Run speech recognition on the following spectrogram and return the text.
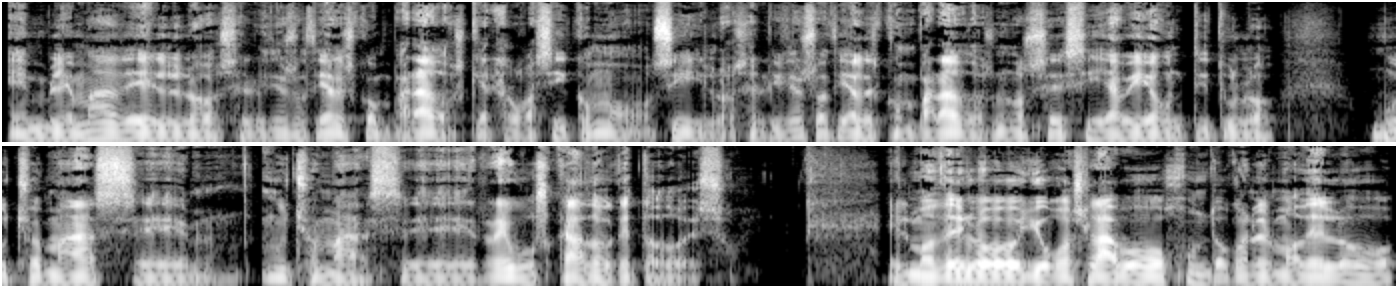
emblema de los servicios sociales comparados, que era algo así como, sí, los servicios sociales comparados. No sé si había un título mucho más, eh, mucho más eh, rebuscado que todo eso. El modelo yugoslavo junto con el modelo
